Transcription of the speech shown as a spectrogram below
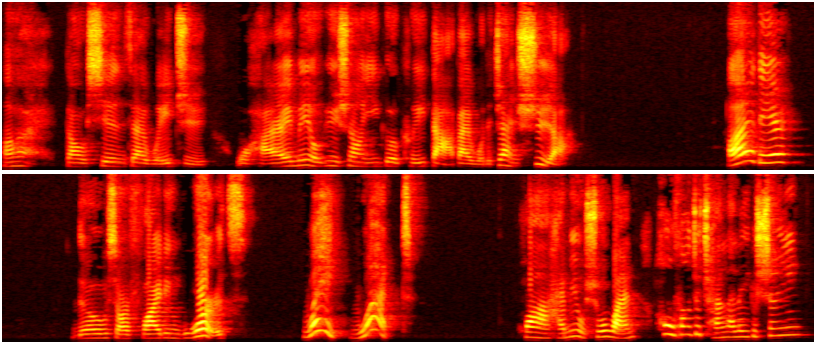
唉，到现在为止，我还没有遇上一个可以打败我的战士啊。” Hi there. Those are fighting words. Wait, what? 话还没有说完，后方就传来了一个声音：“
